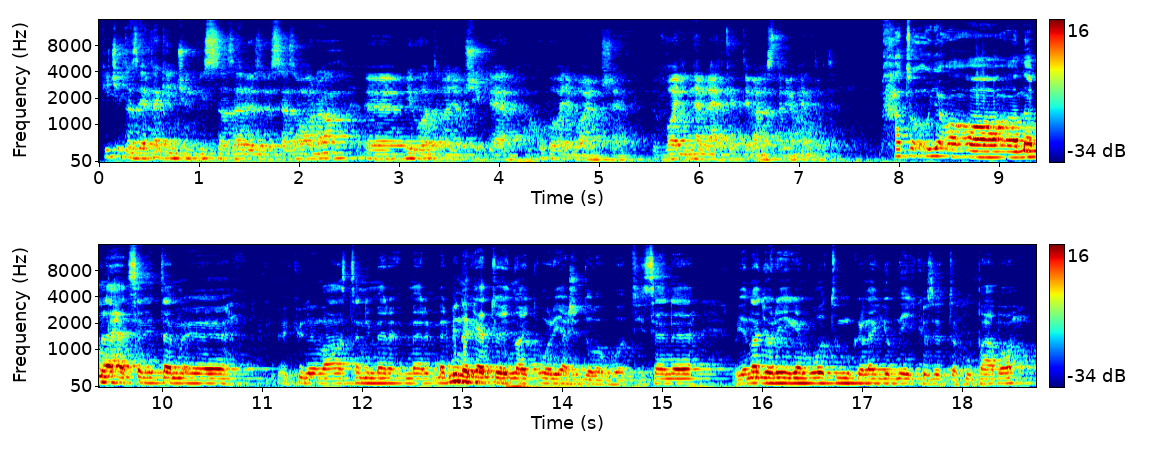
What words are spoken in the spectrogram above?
Kicsit azért tekintsünk vissza az előző szezonra. Mi volt a nagyobb siker, a kupa vagy a bajnokság? Vagy nem lehet ketté választani a kettőt? Hát ugye a, a, nem lehet szerintem ö, külön választani, mert, mert, mert mind a kettő egy nagy óriási dolog volt, hiszen ö, ugye nagyon régen voltunk a legjobb négy között a kupába,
